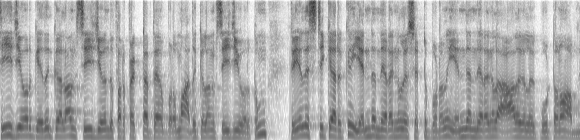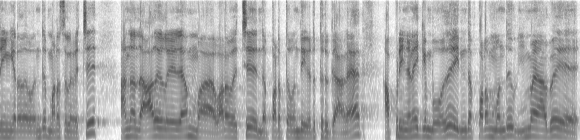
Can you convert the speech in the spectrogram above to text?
சிஜி ஒர்க் எதுக்கெல்லாம் சிஜி வந்து பர்ஃபெக்டாக தேவைப்படுமோ அதுக்கெல்லாம் சிஜி ஒர்க்கும் ரியலிஸ்டிக்காக இருக்குது எந்தெந்த இடங்களில் செட்டு போடணும் எந்தெந்த இடங்களில் ஆளுகளை கூட்டணும் அப்படிங்கிறத வந்து மனசில் வச்சு அந்தந்த ஆளுகளெல்லாம் வ- வர வச்சு இந்த படத்தை வந்து எடுத்திருக்காங்க. அப்படி நினைக்கும் போது இந்த படம் வந்து உண்மையாகவே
